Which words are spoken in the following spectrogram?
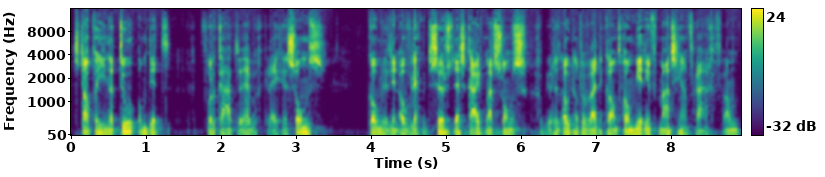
stappen hier naartoe om dit voor elkaar te hebben gekregen. En soms komen we er in overleg met de service desk uit. Maar soms gebeurt het ook dat we bij de klant gewoon meer informatie gaan vragen. Van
